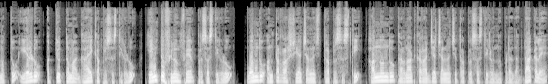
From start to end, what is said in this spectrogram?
ಮತ್ತು ಎರಡು ಅತ್ಯುತ್ತಮ ಗಾಯಕ ಪ್ರಶಸ್ತಿಗಳು, ಎಂಟು ಫಿಲ್ಮ್ಫೇರ್ ಪ್ರಶಸ್ತಿಗಳು ಒಂದು ಅಂತಾರಾಷ್ಟ್ರೀಯ ಚಲನಚಿತ್ರ ಪ್ರಶಸ್ತಿ, ಹನ್ನೊಂದು ಕರ್ನಾಟಕ ರಾಜ್ಯ ಚಲನಚಿತ್ರ ಪ್ರಶಸ್ತಿಗಳನ್ನು ಪಡೆದ ದಾಖಲೆ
